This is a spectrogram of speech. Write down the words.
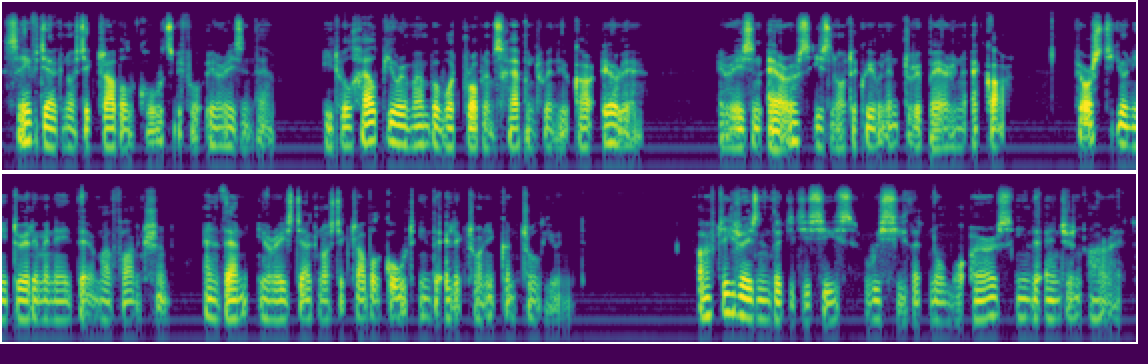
Save diagnostic trouble codes before erasing them. It will help you remember what problems happened with your car earlier. Erasing errors is not equivalent to repairing a car. First, you need to eliminate the malfunction and then erase diagnostic trouble code in the electronic control unit. After erasing the DTCs, we see that no more errors in the engine are read.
